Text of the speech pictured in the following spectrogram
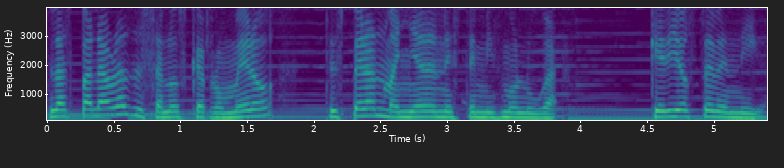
Las palabras de San Oscar Romero te esperan mañana en este mismo lugar. Que Dios te bendiga.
